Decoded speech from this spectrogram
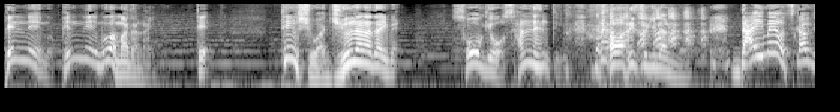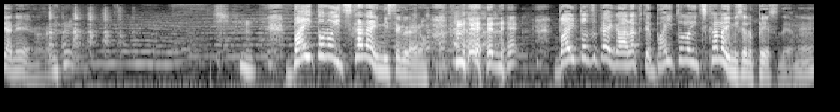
ペンネーム、ペンネームはまだない。で、店主は17代目。創業3年っていう。変わりすぎなんだよ。代目を使うんじゃねえよ。バイトのいつかない店ぐらいの。ねえね。バイト使いが荒くてバイトのいつかない店のペースだよね。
